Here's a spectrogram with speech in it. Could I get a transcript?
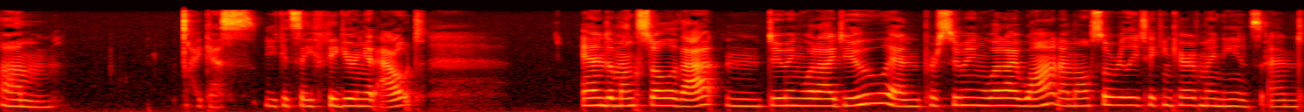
um I guess you could say figuring it out. And amongst all of that and doing what I do and pursuing what I want, I'm also really taking care of my needs and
